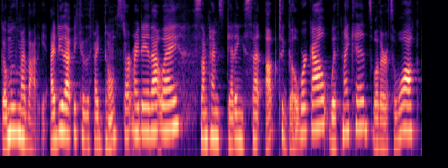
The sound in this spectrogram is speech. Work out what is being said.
Go move my body. I do that because if I don't start my day that way, sometimes getting set up to go work out with my kids, whether it's a walk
